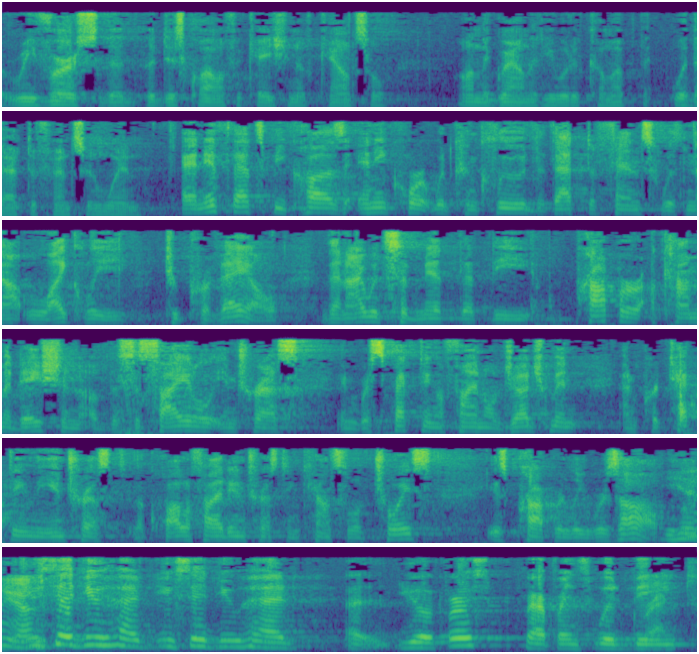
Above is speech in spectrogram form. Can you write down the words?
reverse the, the disqualification of counsel on the ground that he would have come up with that defense and win. And if that's because any court would conclude that that defense was not likely to prevail, then I would submit that the proper accommodation of the societal interest in respecting a final judgment and protecting the interest, the qualified interest in counsel of choice, is properly resolved. You said you had, you said you had, uh, your first preference would be Correct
